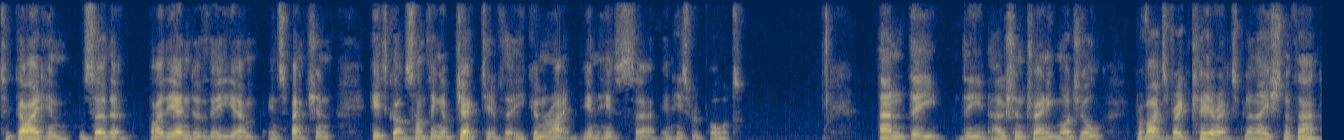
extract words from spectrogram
to guide him so that by the end of the um, inspection, he's got something objective that he can write in his uh, in his report. And the the ocean training module provides a very clear explanation of that,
